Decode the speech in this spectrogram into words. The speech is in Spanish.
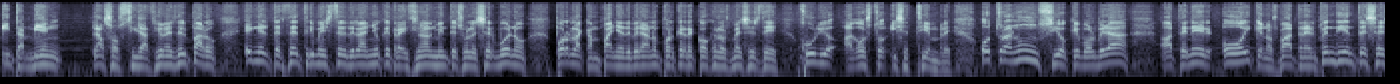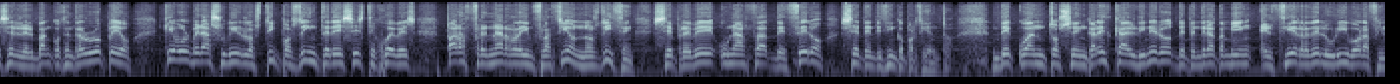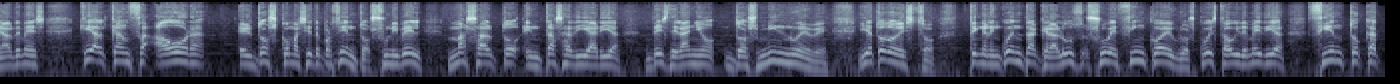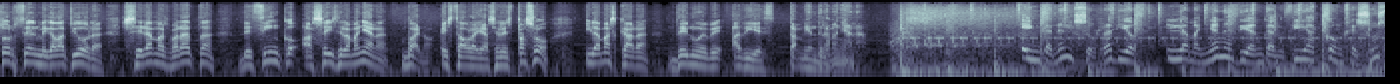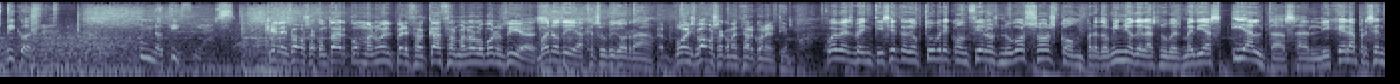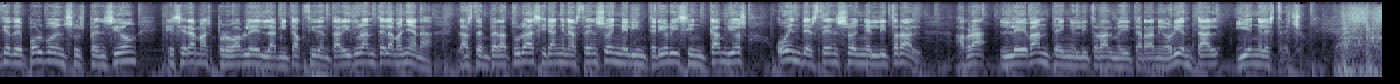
y también las oscilaciones del paro en el tercer trimestre del año que tradicionalmente suele ser bueno por la campaña de verano porque recoge los meses de julio, agosto y septiembre. Otro anuncio que volverá a tener hoy, que nos va a tener pendientes, es el del Banco Central Europeo, que volverá a subir los tipos de interés este jueves para frenar la inflación, nos dicen. Se prevé un alza de 0,75%. De cuanto se encarezca el dinero dependerá también el cierre del Uribor a final de mes, que alcanza ahora el 2,7%, su nivel más alto en tasa diaria desde el año 2009. Y a todo esto, tengan en cuenta que la luz sube 5 euros, cuesta hoy de media 114 el megavatio hora, será más barata de 5 a 6 de la mañana. Bueno, esta hora ya se les pasó y la más cara de 9 a 10 también de la mañana. En Canal Sur Radio, La mañana de Andalucía con Jesús Vigorra. Noticias. ¿Qué les vamos a contar con Manuel Pérez Alcázar? Manolo, buenos días. Buenos días, Jesús Vigorra. Pues vamos a comenzar con el tiempo. Jueves 27 de octubre con cielos nubosos, con predominio de las nubes medias y altas. Ligera presencia de polvo en suspensión que será más probable en la mitad occidental y durante la mañana. Las temperaturas irán en ascenso en el interior y sin cambios o en descenso en el litoral. Habrá levante en el litoral mediterráneo oriental y en el estrecho.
